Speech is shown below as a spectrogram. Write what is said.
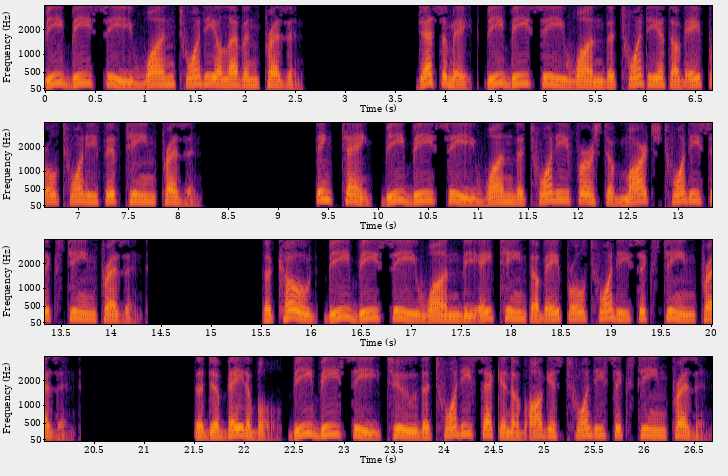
BBC 1 2011 present. Decimate. BBC 1 the 20th of April 2015 present. Think Tank. BBC 1 the 21st of March 2016 present. The Code. BBC 1 the 18th of April 2016 present the Debatable BBC 2 the 22nd of August 2016 present.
